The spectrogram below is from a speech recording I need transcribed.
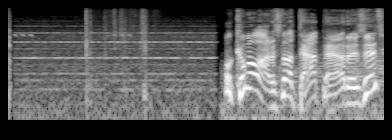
Well, come on, it's not that bad, is it?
